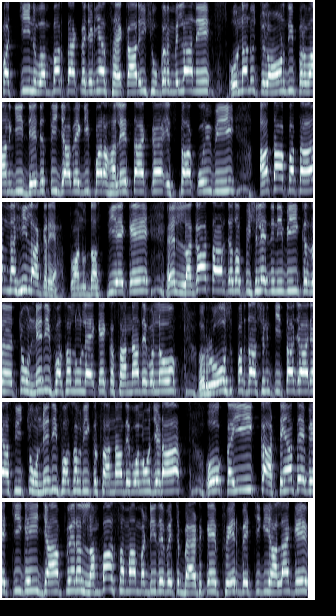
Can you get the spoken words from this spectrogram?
25 ਨਵੰਬਰ ਤੱਕ ਜਿਹੜੀਆਂ ਸਹਿਕਾਰੀ ਸ਼ੂਗਰ ਮਿੱਲਾਂ ਨੇ, ਉਹਨਾਂ ਨੂੰ ਚਲਾਉਣ ਦੀ ਪ੍ਰਵਾਨਗੀ ਦੇ ਦਿੱਤੀ ਜਾਵੇਗੀ, ਪਰ ਹਲੇ ਤੱਕ ਇਸ ਦਾ ਕੋਈ ਵੀ ਅਤਾ ਪਤਾ ਨਹੀਂ ਲੱਗ ਰਿਹਾ। ਤੁਹਾਨੂੰ ਦੱਸ ਦਈਏ ਕਿ ਲਗਾਤਾਰ ਜਦੋਂ ਪਿਛਲੇ ਦਿਨੀ ਵੀ ਕਿਸ- ਝੋਨੇ ਦੀ ਫਸਲ ਨੂੰ ਲੈ ਕੇ ਕਿਸਾਨਾਂ ਦੇ ਵੱਲੋਂ ਰੋਸ ਪ੍ਰਦਰਸ਼ਨ ਕੀਤਾ ਜਾ ਰਿਹਾ ਸੀ, ਝੋਨੇ ਦੀ ਫਸਲ ਵੀ ਕਿਸਾਨਾਂ ਦੇ ਵੱਲੋਂ ਜਿਹੜਾ ਉਹ ਕਈ ਘਾਟਿਆਂ ਤੇ ਵੇਚੀ ਗਈ ਜਾਂ ਫਿਰ ਲੰਬਾ ਸਮਾਂ ਮੰਡੀ ਦੇ ਵਿੱਚ ਬੈਠ ਕੇ ਫੇਰ ਵੇਚੀ ਗਈ? ਹਾਲਾਂਕਿ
